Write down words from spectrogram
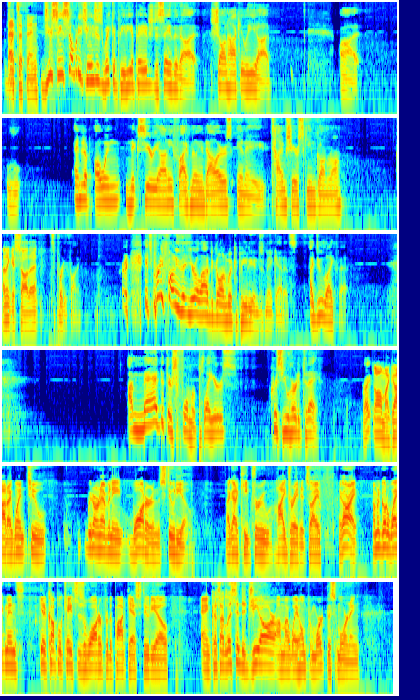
That's a thing. Do you see somebody change his Wikipedia page to say that uh, Shawn Hochuli uh, uh, l- ended up owing Nick Sirianni $5 million in a timeshare scheme gone wrong? I think I saw that. It's pretty funny. It's pretty funny that you're allowed to go on Wikipedia and just make edits. I do like that. I'm mad that there's former players. Chris, you heard it today, right? Oh my God, I went to. We don't have any water in the studio. I got to keep Drew hydrated. So I, like, all right, I'm to go to Wegmans, get a couple of cases of water for the podcast studio. And because I listened to GR on my way home from work this morning,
